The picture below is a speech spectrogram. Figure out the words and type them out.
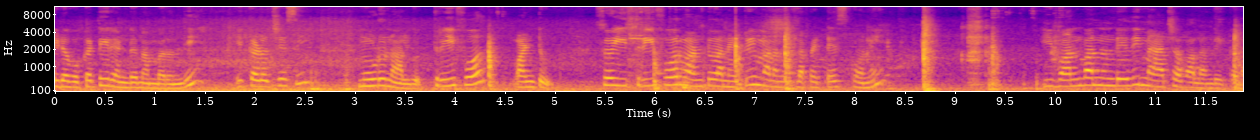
ఈడ ఒకటి రెండు నంబర్ ఉంది. ఇక్కడ వచ్చేసి మూడు నాలుగు. Three four one two. So ఈ త్రీ ఫోర్ వన్ టూ అనేటివి మనం ఇట్లా పెట్టేసుకొని ఈ వన్ వన్ ఉండేది మ్యాచ్ అవ్వాలండి ఇక్కడ.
